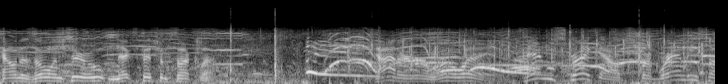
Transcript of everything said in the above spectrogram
Count is 0-2. Next pitch from Sutcliffe. Got her, run away. Ten strikeouts for Brandy Sutcliffe.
